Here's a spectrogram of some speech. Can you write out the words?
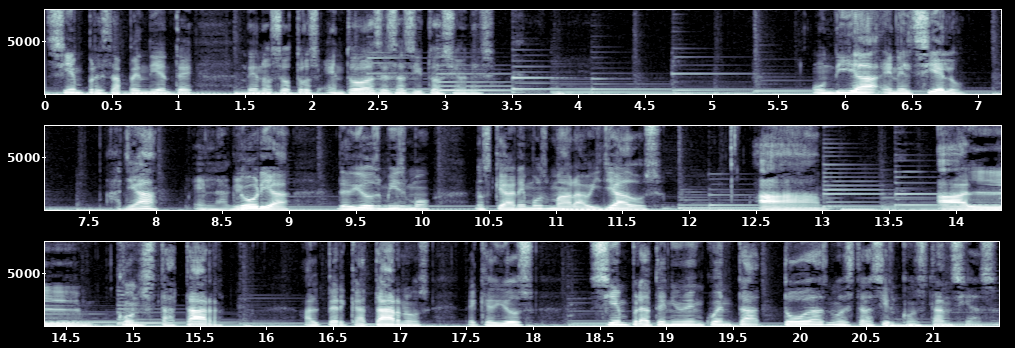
Siempre está pendiente de nosotros en todas esas situaciones. Un día en el cielo, allá, en la gloria de Dios mismo, nos quedaremos maravillados al constatar, al percatarnos de que Dios siempre ha tenido en cuenta todas nuestras circunstancias.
